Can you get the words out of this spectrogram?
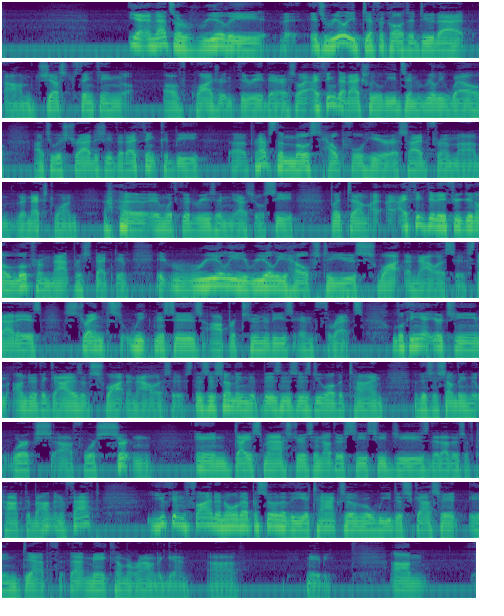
Yeah, and that's a really it's really difficult to do that um, just thinking of quadrant theory there. So I, I, think that actually leads in really well uh, to a strategy that I think could be uh, perhaps the most helpful here, aside from um, the next one, and with good reason, as you'll see. But um, I, I, think that if you're going to look from that perspective, it really, really helps to use SWOT analysis. That is, strengths, weaknesses, opportunities, and threats. Looking at your team under the guise of SWOT analysis. This is something that businesses do all the time. This is something that works uh, for certain in Dice Masters and other CCGs that others have talked about. And in fact, you can find an old episode of the Attack Zone where we discuss it in depth. That may come around again, uh, maybe. Um,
